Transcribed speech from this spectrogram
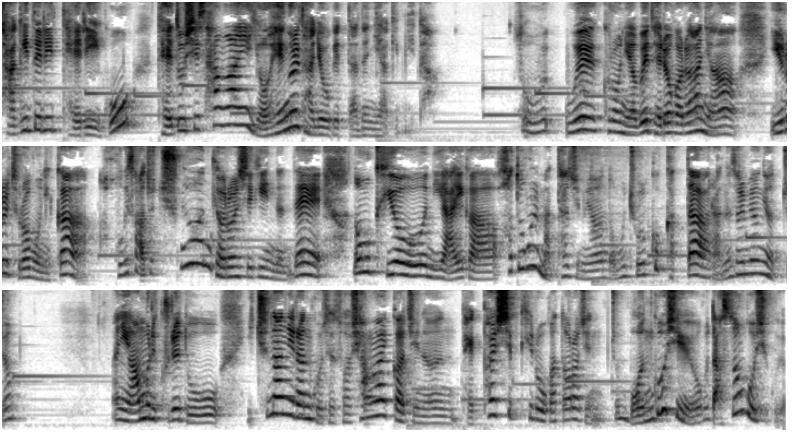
자기들이 데리고 대도시 상하이 여행을 다녀오겠다는 이야기입니다. 왜, 그러냐, 왜 데려가려 하냐, 이유를 들어보니까 거기서 아주 중요한 결혼식이 있는데 너무 귀여운 이 아이가 화동을 맡아주면 너무 좋을 것 같다라는 설명이었죠. 아니, 아무리 그래도 이 춘안이라는 곳에서 샹하이까지는 180km가 떨어진 좀 먼 곳이에요. 낯선 곳이고요.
